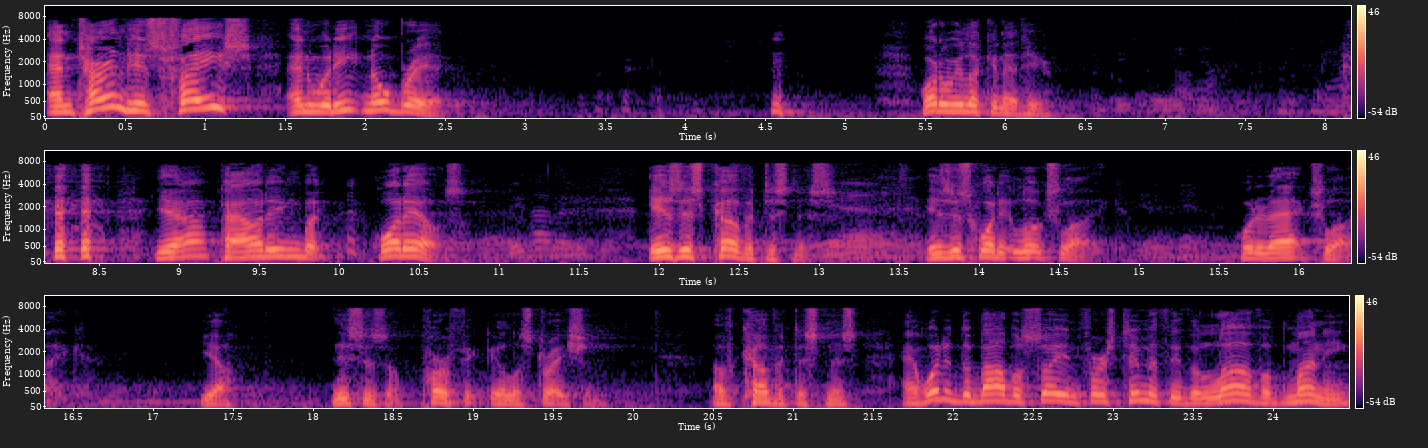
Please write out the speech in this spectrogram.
and turned his face and would eat no bread. what are we looking at here? yeah, pouting, but what else? Is this covetousness? Is this what it looks like? What it acts like? Yeah, this is a perfect illustration of covetousness. And what did the Bible say in 1 Timothy? The love of money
